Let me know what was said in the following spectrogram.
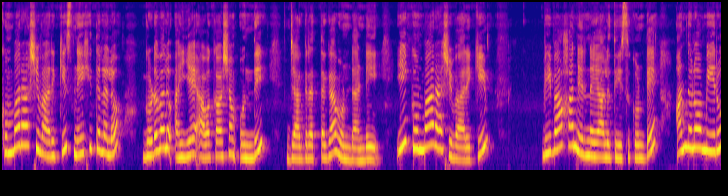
కుంభరాశి వారికి స్నేహితులలో గొడవలు అయ్యే అవకాశం ఉంది. జాగ్రత్తగా ఉండండి. ఈ కుంభరాశి వారికి వివాహ నిర్ణయాలు తీసుకుంటే అందులో మీరు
